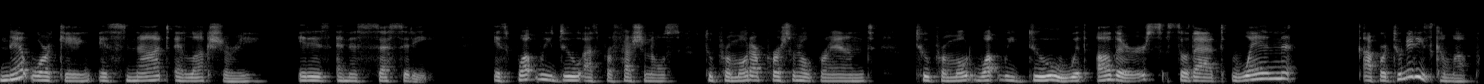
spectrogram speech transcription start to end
networking is not a luxury, it is a necessity. It's what we do as professionals to promote our personal brand, to promote what we do with others so that when opportunities come up,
